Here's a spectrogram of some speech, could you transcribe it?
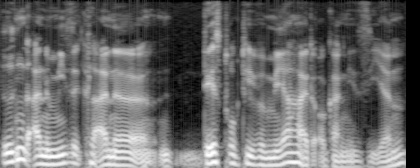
irgendeine miese kleine destruktive Mehrheit organisieren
